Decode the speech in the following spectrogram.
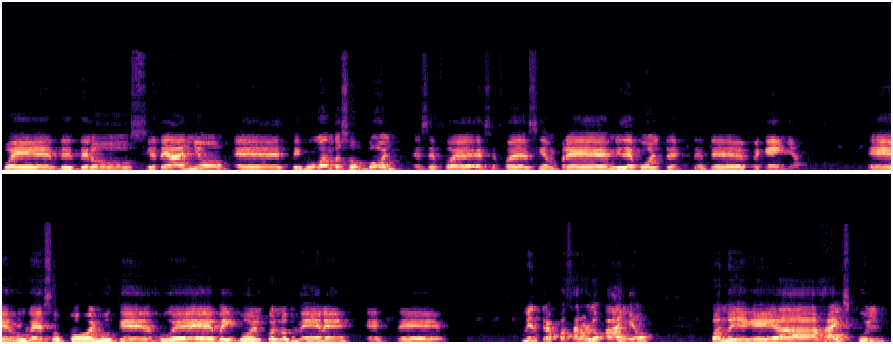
Pues desde los siete años eh, estoy jugando softball. Ese fue, ese fue siempre mi deporte desde pequeña. Eh, jugué softball, jugué, jugué béisbol con los nenes. Este, mientras pasaron los años, cuando llegué a high school,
